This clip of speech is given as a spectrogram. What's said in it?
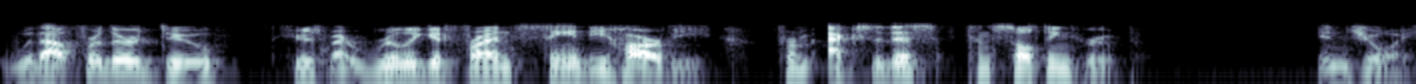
without further ado, here's my really good friend, Sandy Harvey from Exodus Consulting Group. Enjoy.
